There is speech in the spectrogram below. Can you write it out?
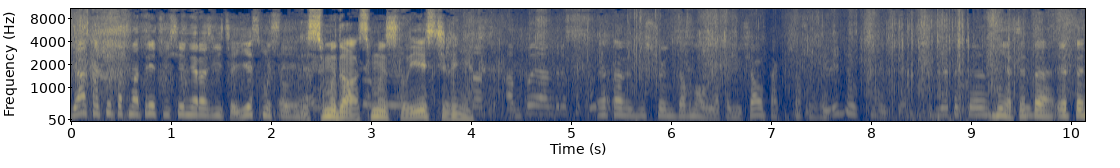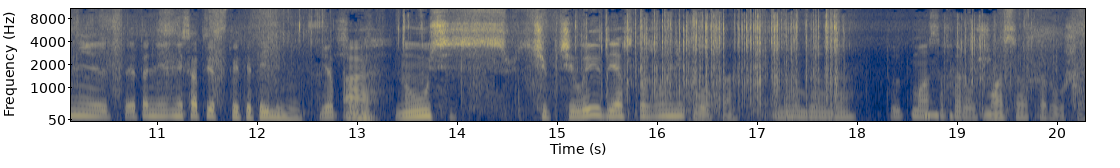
Я хочу посмотреть весеннее развитие. Есть смысл? смы, да, смысл есть или нет? Это еще давно я помечал, так сейчас ты уже. видел такая... Нет, это, это, не, это не, не соответствует этой линии. Я А, ну, с- пчелы, я скажу, неплохо. Ну да, да. Тут масса хорошая. Масса хорошая.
